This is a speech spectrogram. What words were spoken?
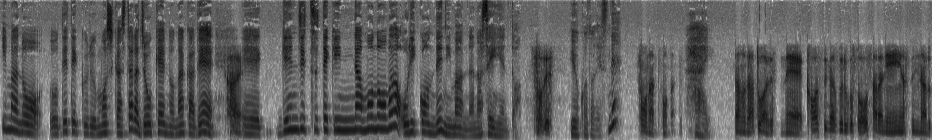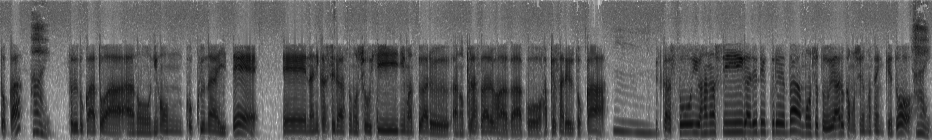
今の出てくる、もしかしたら条件の中で、はい、えー、現実的なものは織り込んで2万7千円と。そうです。いうことですね。そうなんです、そうなんです。はい。なので、あとはですね、為替がそれこそさらに円安になるとか、はい。それとか、あとは、あの、日本国内で、えー、何かしらその消費にまつわるあのプラスアルファがこう発表されるとか、ですからそういう話が出てくれば、もうちょっと上あるかもしれませんけど、はい、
